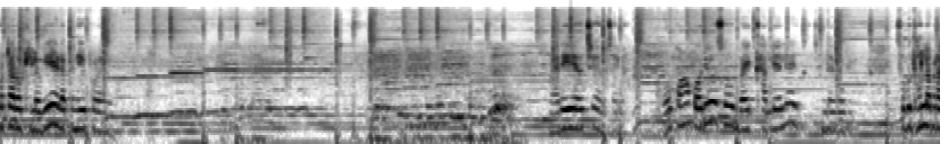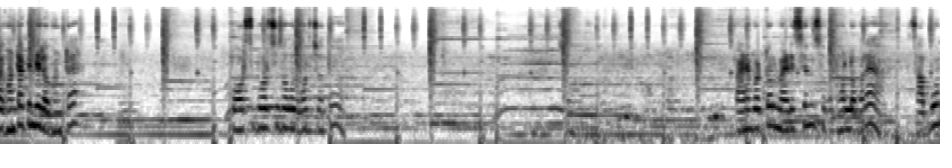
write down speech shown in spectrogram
ପଟା ରଖିଲ କି ଏଇଟା ପିନ୍ଧିକି ପଳାଇବ ଭାରି ହେଇଯାଉଛି ଆଉ ଚାଲ ଆଉ କ'ଣ କରିବ ସବୁ ବାଇକ୍ ଖାଲି ହେଲେ ଚିନ୍ତା କରିବ ସବୁ ଧରିଲା ପରା ଘଣ୍ଟା ପିନ୍ଧିଲ ଘଣ୍ଟା ପର୍ସ ପର୍ସ ସବୁ ଧରିଛ ତ ପାଣି ବୋଟଲ ମେଡ଼ିସିନ ସବୁ ଧରିଲ ପରା ସାବୁନ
